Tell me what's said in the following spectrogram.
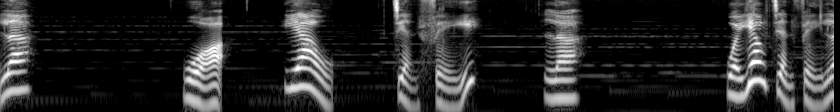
了我要减肥了 我要减肥了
